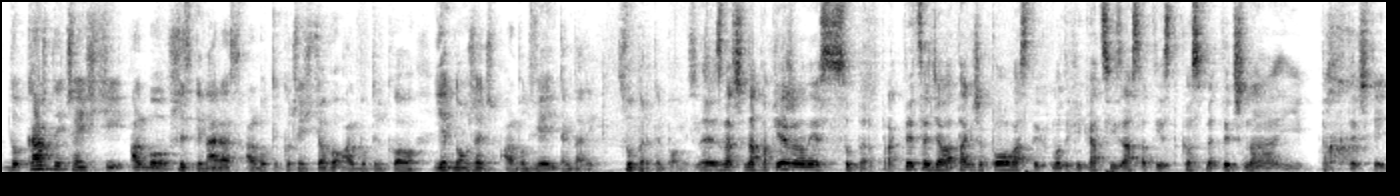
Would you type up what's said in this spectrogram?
do każdej części, albo wszystkie naraz, albo tylko częściowo, albo tylko jedną rzecz, albo dwie i tak dalej. Super ten pomysł. E, Znaczy na papierze on jest super. W praktyce działa tak, że połowa z tych modyfikacji zasad jest kosmetyczna i praktycznie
